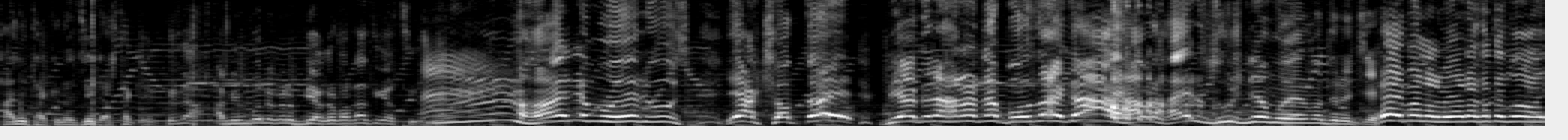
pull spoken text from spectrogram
খালি থাকি না যে রাস্তা থাকি আমি মনে করে বিয়ে করবার রাজি আছি। হায় রে মোহের রুস এক সপ্তাহে বিয়ে করে হারাটা বোঝায় গায় আবার হায়ের জুস নিয়ে মোহের মধ্যে রয়েছে। এই মালার ভাই এটা কথা কই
